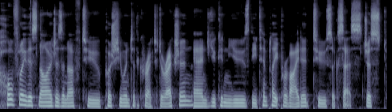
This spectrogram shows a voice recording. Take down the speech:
Hopefully this knowledge is enough to push you into the correct direction and you can use the template provided to success. Just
